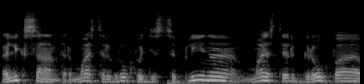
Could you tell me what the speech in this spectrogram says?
Александр, мастер-группа дисциплина, мастер-группа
